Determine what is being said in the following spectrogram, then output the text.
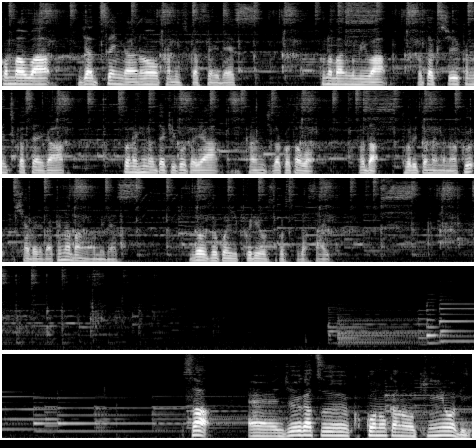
こんばんは、ジャズシンガーの上地下生です。この番組は、私、上地下生が、その日の出来事や感じたことを、ただ、取り留めもなく喋るだけの番組です。どうぞごゆっくりお過ごしください。さあ、えー10月9日の金曜日、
